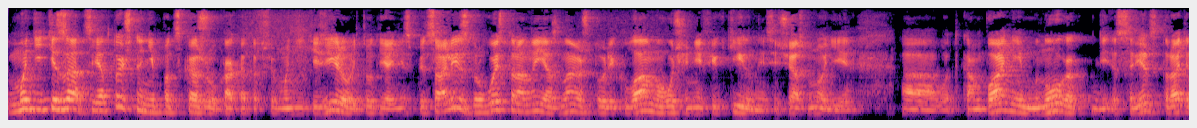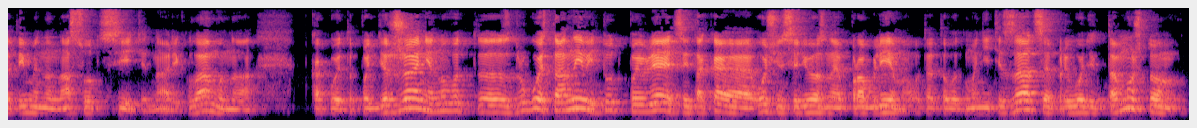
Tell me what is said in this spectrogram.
Монетизация я точно не подскажу, как это все монетизировать. Тут я не специалист. С другой стороны, я знаю, что реклама очень эффективная. Сейчас многие а, вот, компании много средств тратят именно на соцсети, на рекламу, на какое-то поддержание. Но вот э, с другой стороны, ведь тут появляется и такая очень серьезная проблема. Вот эта вот монетизация приводит к тому, что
